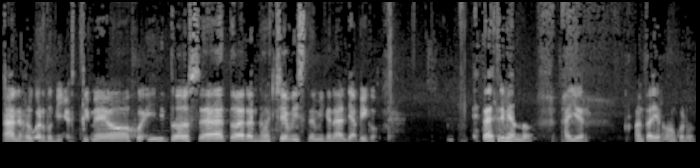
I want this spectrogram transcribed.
Ah, les recuerdo que yo streameo jueguitos ah, todas las noches. Visiten mi canal, ya pico. Estaba streameando ayer, antes de ayer, no me acuerdo.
